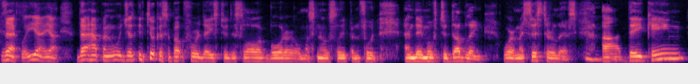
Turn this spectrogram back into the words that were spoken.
Exactly. Yeah, yeah. That happened. We just it took us about four days to the Slovak border, almost no sleep and food, and they moved to Dublin, where my sister lives. Uh, they came.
